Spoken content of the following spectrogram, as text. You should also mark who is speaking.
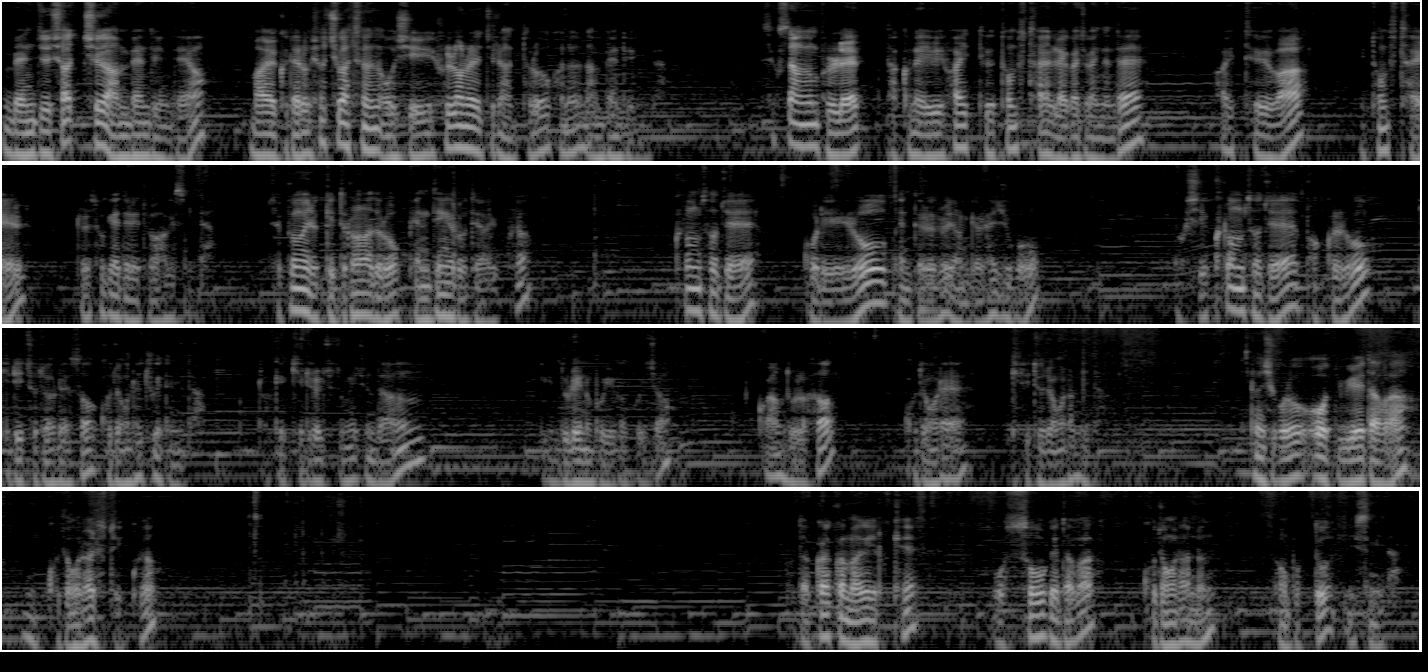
Speaker 1: men's 셔츠 armband인데요. 말 그대로 셔츠 같은 옷이 흘러내리지 않도록 하는 armband입니다. 색상은 블랙, dark navy, 화이트, 톰 스타일 네 가지가 있는데 화이트와 이톰 스타일을 소개해 드리도록 하겠습니다. 제품은 이렇게 늘어나도록 banding으로 되어 있고요. 크롬 소재 고리로 밴드를 연결해주고 역시 크롬 소재 버클로 길이 조절해서 고정을 해주게 됩니다. 이렇게 길이를 조정해 준 다음 눌리는 부위가 보이죠? 꽉 눌러서 고정을 해 길이 조정을 합니다. 이런 식으로 옷 위에다가 고정을 할 수도 있고요. 깔끔하게 이렇게 옷 속에다가 고정을 하는 방법도 있습니다.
